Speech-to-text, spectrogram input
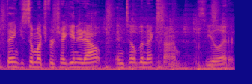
thank you so much for checking it out. Until the next time, see you later.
